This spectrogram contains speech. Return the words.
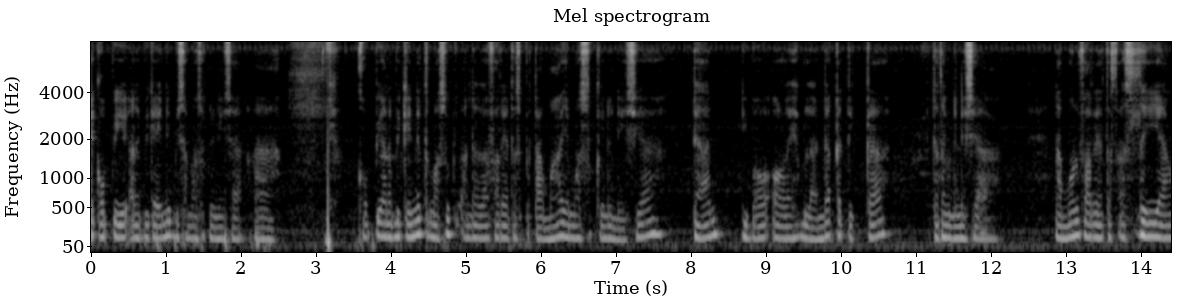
eh kopi arabica ini bisa masuk Indonesia? Nah kopi arabica ini termasuk adalah varietas pertama yang masuk ke Indonesia dan dibawa oleh Belanda ketika datang ke Indonesia namun varietas asli yang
